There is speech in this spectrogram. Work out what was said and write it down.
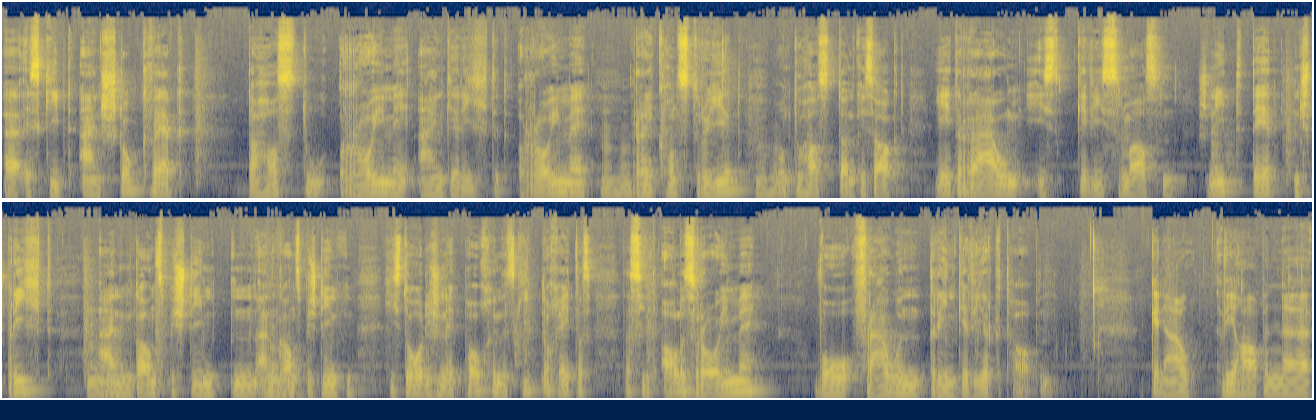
Äh, es gibt ein Stockwerk, da hast du Räume eingerichtet, Räume mhm. rekonstruiert mhm. und du hast dann gesagt, jeder Raum ist gewissermaßen Schnitt, der entspricht mhm. einem ganz bestimmten, einem mhm. ganz bestimmten historischen Epoche. Und es gibt noch etwas, das sind alles Räume, wo Frauen drin gewirkt haben. Genau. Wir haben äh,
